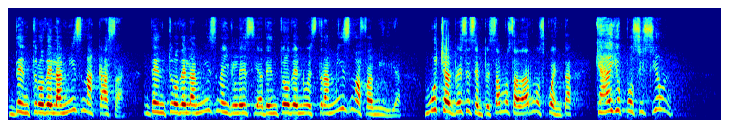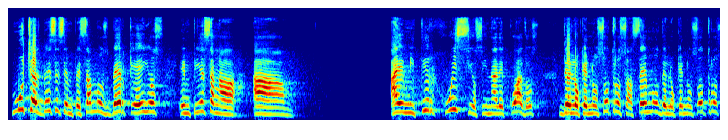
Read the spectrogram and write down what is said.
dentro de la misma casa, dentro de la misma iglesia, dentro de nuestra misma familia, muchas veces empezamos a darnos cuenta que hay oposición. Muchas veces empezamos a ver que ellos empiezan a, emitir juicios inadecuados de lo que nosotros hacemos, de lo que nosotros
